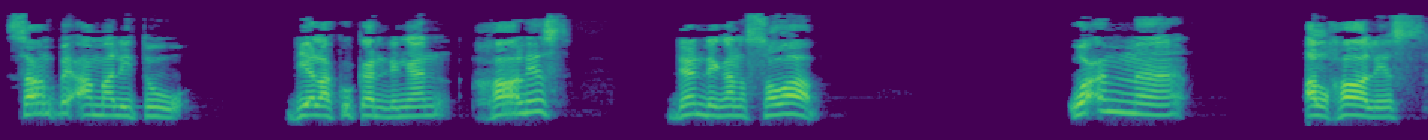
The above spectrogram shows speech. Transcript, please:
Sampai amal itu dia lakukan dengan khalis dan dengan sawab. Wa amma al-khalis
